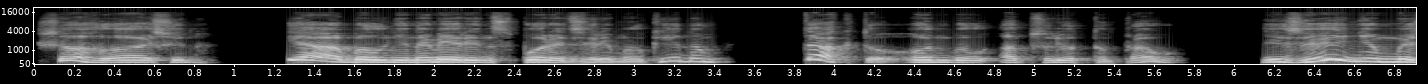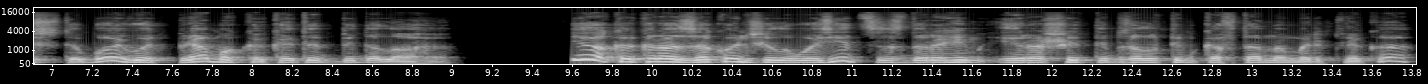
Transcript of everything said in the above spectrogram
Согласен. Я был не намерен спорить с Грималкином, так-то он был абсолютно прав. И сгинем мы с тобой вот прямо как этот бедолага. Я как раз закончил возиться с дорогим и расшитым золотым кафтаном мертвяка,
